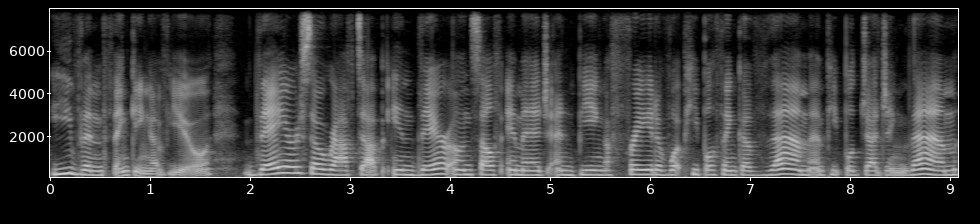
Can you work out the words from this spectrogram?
even thinking of you. They are so wrapped up in their own self image and being afraid of what people think of them and people judging them.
